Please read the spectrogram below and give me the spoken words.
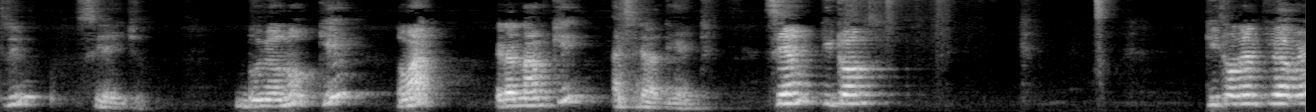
থ্রি সিএইচ দুই অণু কি? তোমার এটার নাম কি? অ্যাসিডালডিহাইড সেম কিটোন কিটোনের কি হবে?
